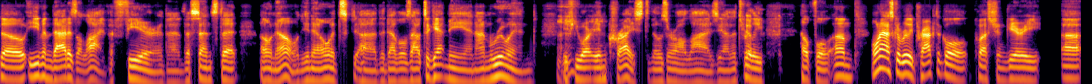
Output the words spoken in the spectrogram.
So even that is a lie. The fear, the the sense that oh no, you know, it's uh, the devil's out to get me and I'm ruined. Mm-hmm. If you are in Christ, those are all lies. Yeah, that's really yep. helpful. Um, I want to ask a really practical question, Gary, uh,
